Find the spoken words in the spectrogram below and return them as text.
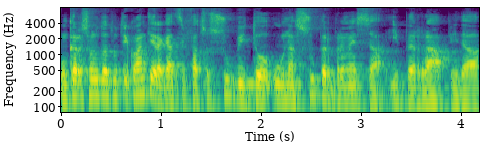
Un caro saluto a tutti quanti ragazzi, faccio subito una super premessa iper rapida.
